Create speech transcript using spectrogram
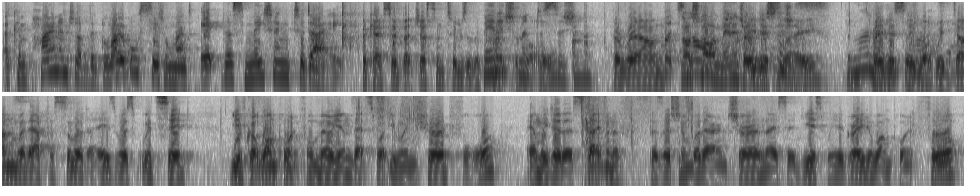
a component of the global settlement at this meeting today. Okay, so but just in terms of the Management principle decision. around. But No, it's not a management Previously, decision. The previously what we'd done with our facilities was we'd said, you've got one point four million, that's what you were insured for. And we did a statement of position with our insurer and they said, yes, we agree to one point four.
